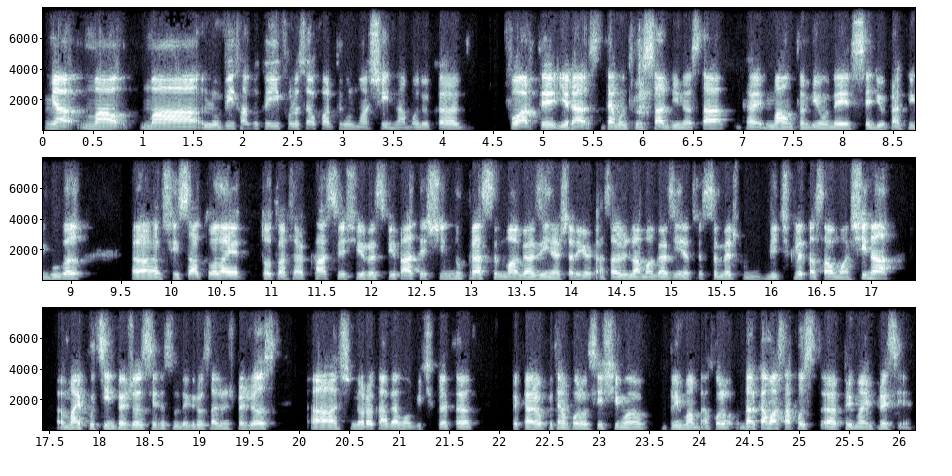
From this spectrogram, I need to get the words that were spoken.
mi-a, m-a, m-a lovit faptul că ei foloseau foarte mult mașini, la modul că foarte, era, stăteam într-un sat din ăsta, care Mountain View, unde e sediu practic Google, uh, și satul ăla e tot așa, case și răsfirate și nu prea sunt magazine, așa, adică ca să ajungi la magazine trebuie să mergi cu bicicleta sau mașina, mai puțin pe jos, e destul de greu să ajungi pe jos uh, și noroc că aveam o bicicletă pe care o puteam folosi și mă plimbam pe acolo. Dar cam asta a fost uh, prima impresie.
